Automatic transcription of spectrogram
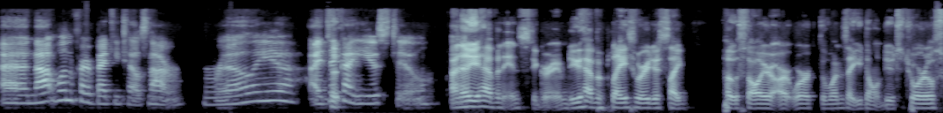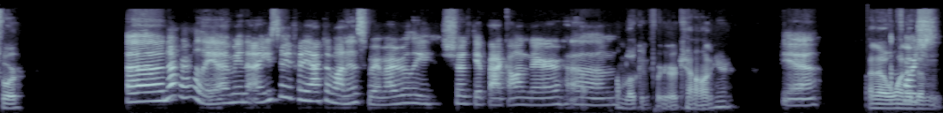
uh not one for VeggieTales, not really. I think I used to, I know you have an Instagram. Do you have a place where you just like post all your artwork, the ones that you don't do tutorials for? Uh not really. I mean, I used to be pretty active on Instagram. I really should get back on there. Um I'm looking for your account on here. yeah. I know one of them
